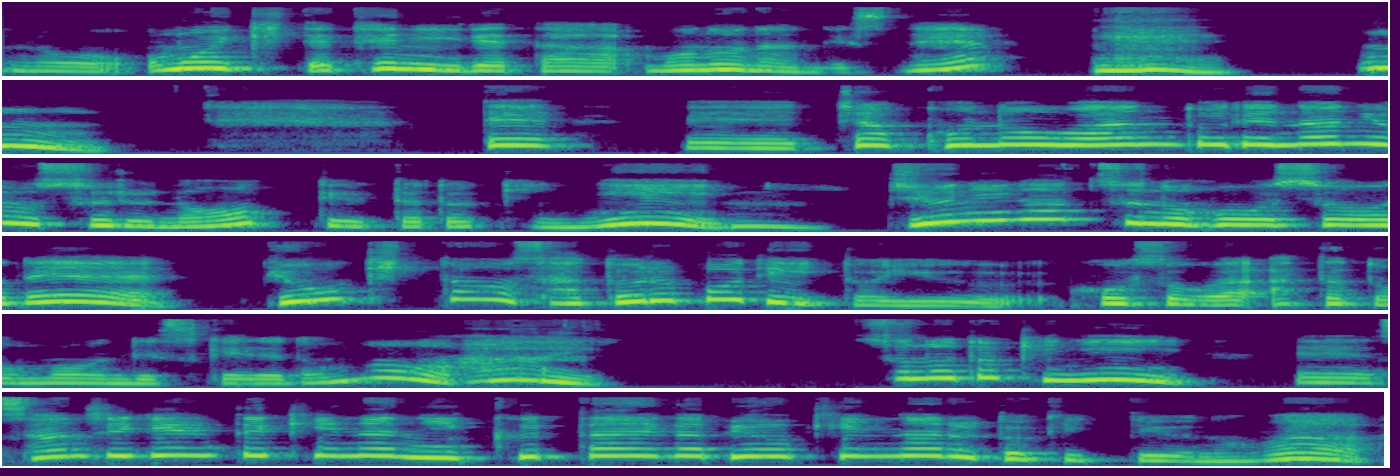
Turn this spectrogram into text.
あの、思い切って手に入れたものなんですね。ええ。うん。で、えーじゃあこのワンドで何をするの？って言ったときに、うん12月の放送で、病気と悟るボディという放送があったと思うんですけれども、はい。その時に、えー三次元的な肉体が病気になる時っていうのは、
